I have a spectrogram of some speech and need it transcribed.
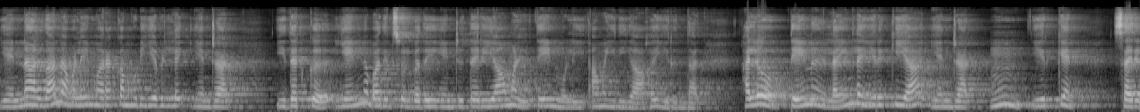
என்னால் தான் அவளை மறக்க முடியவில்லை என்றான் இதற்கு என்ன பதில் சொல்வது என்று தெரியாமல் தேன்மொழி அமைதியாக இருந்தாள். ஹலோ தேனு லைன்ல இருக்கியா? என்றான் ம் இருக்கேன். சரி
